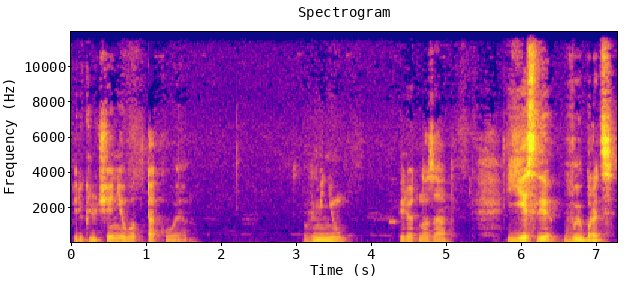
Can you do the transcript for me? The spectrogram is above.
переключение вот такое. В меню вперед-назад. Если выбрать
